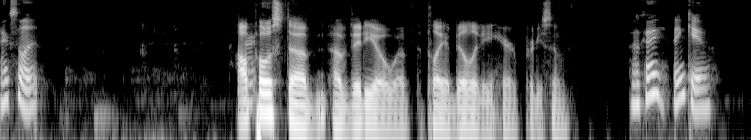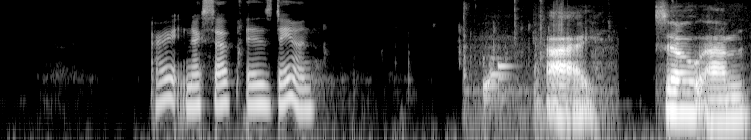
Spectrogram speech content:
Excellent. I'll right. post a, a video of the playability here pretty soon. Okay, thank you. All right, next up is Dan. Hi. So um,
